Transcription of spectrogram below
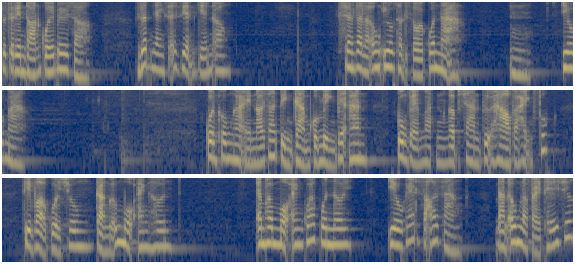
Tôi sẽ đến đón cô ấy bây giờ. Rất nhanh sẽ diện kiến ông. Xem ra là ông yêu thật rồi, quân ạ. Ừ yêu mà. Quân không ngại nói ra tình cảm của mình với An, Cùng vẻ mặt ngập tràn tự hào và hạnh phúc. Thì vợ của Trung càng ngưỡng mộ anh hơn. Em hâm mộ anh quá, Quân ơi. Yêu ghét rõ ràng. Đàn ông là phải thế chứ.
